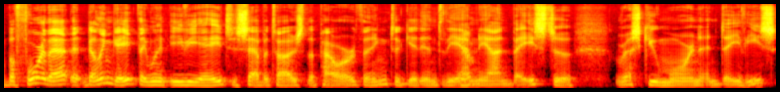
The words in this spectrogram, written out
Before that, at Billingate, they went EVA to sabotage the power thing to get into the Amnion base to rescue Morn and Davies.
